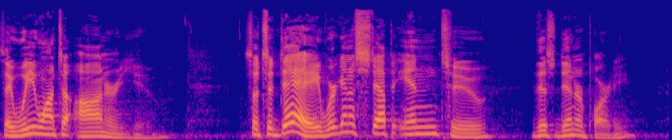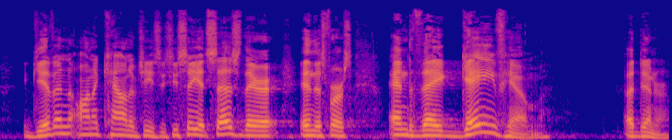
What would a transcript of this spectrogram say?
Say, we want to honor you. So today, we're going to step into this dinner party given on account of Jesus. You see, it says there in this verse, and they gave him a dinner.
